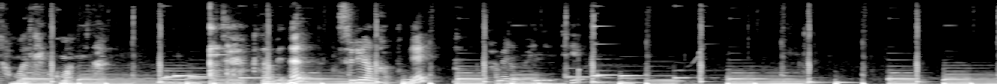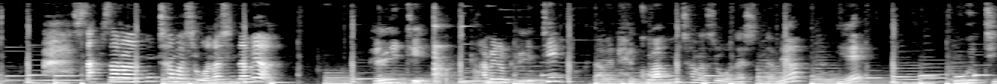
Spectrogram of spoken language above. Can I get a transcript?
정말 달콤합니다. 자, 그 다음에는 스리랑카 풍의 카메론 벨리티. 아, 쌉쌀한 홍차 맛을 원하신다면 벨리티, 카메론 벨리티, 그 다음에 달콤한 홍차 맛을 원하신다면 예, 보흐티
